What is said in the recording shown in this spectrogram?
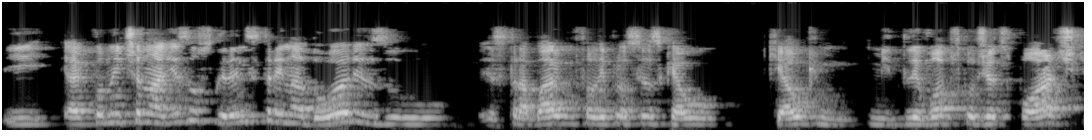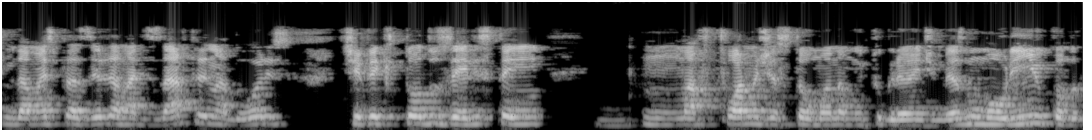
E é, quando a gente analisa os grandes treinadores, o, esse trabalho que eu falei para vocês, que é o que é o que me levou à psicologia do esporte, que me dá mais prazer de analisar treinadores, tive que todos eles têm uma forma de gestão humana muito grande. Mesmo o Mourinho, quando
